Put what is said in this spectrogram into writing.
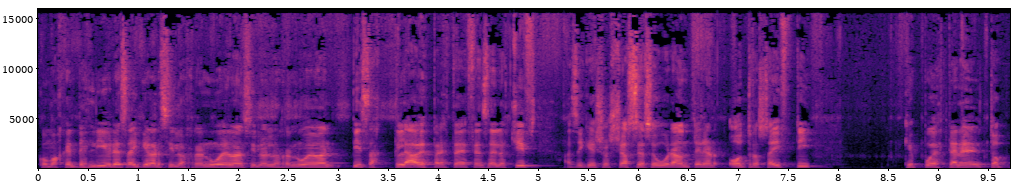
como agentes libres, hay que ver si los renuevan, si no los renuevan, piezas claves para esta defensa de los Chiefs, así que ellos ya se aseguraron tener otro safety que puede estar en el top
